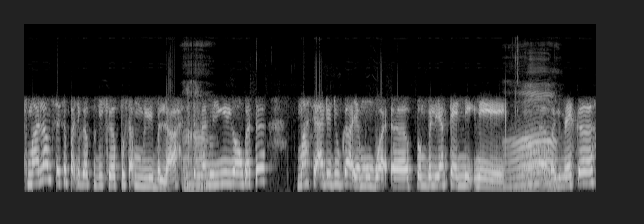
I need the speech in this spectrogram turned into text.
semalam saya sempat juga pergi ke pusat membeli belah di Terengganu ini orang kata masih ada juga yang membuat uh, pembelian panik ni. Uh, bagi mereka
